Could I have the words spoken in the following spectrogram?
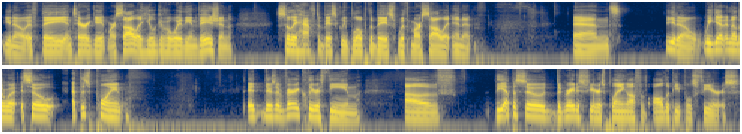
you know, if they interrogate Marsala, he'll give away the invasion. So they have to basically blow up the base with Marsala in it. And, you know, we get another one. So at this point, it there's a very clear theme of the episode The Greatest Fear is playing off of all the people's fears,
